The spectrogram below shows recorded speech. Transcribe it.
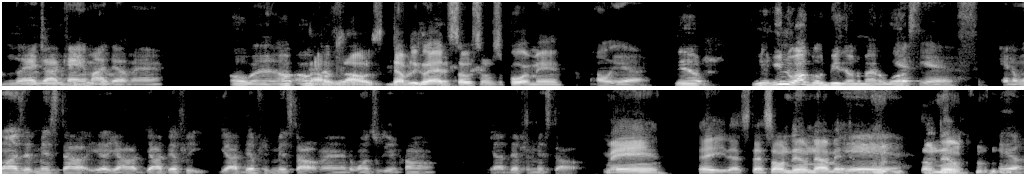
Glad y'all came out there, man. Oh man, I, I, was, I was, I was doubly glad to show some support, man. Oh yeah. Yeah. You, you knew I was going to be there no matter what. Yes, yes. And the ones that missed out, yeah, y'all, y'all definitely, y'all definitely missed out, man. The ones who didn't come, y'all definitely missed out. Man, hey, that's that's on them now, man. Yeah, on them. yeah.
